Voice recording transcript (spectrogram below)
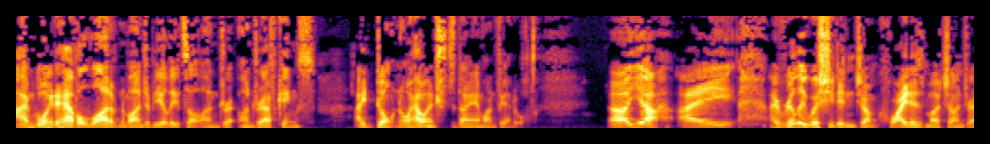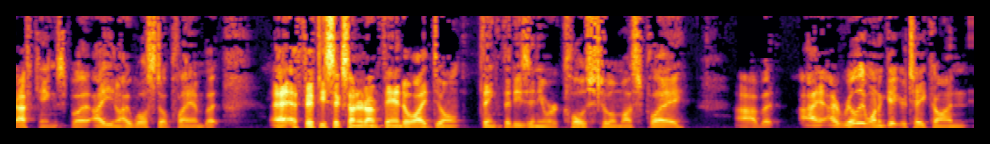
I'm going to have a lot of Nemanja Bjelica on, on DraftKings. I don't know how interested I am on FanDuel. Uh, yeah, I, I really wish he didn't jump quite as much on DraftKings, but I, you know, I will still play him, but at 5,600 on FanDuel, I don't think that he's anywhere close to a must play. Uh, but I, I really want to get your take on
